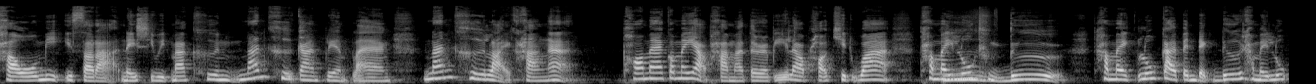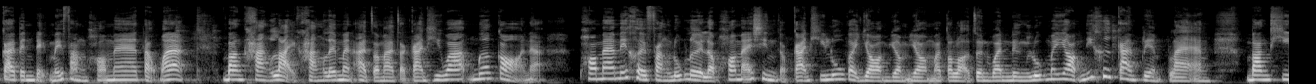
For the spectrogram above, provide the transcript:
เขามีอิสระในชีวิตมากขึ้น นั่นคือการเปลี่ยนแปลง นั่นคือหลายครั้งอะ่ะพ่อแม่ก็ไม่อยากพามาเทอราปีแล้วเพราะคิดว่าทำไมลูกถึงดื้อทำไมลูกกลายเป็นเด็กดื้อทำไมลูกกลายเป็นเด็กไม่ฟังพ่อแม่ แต่ว่าบางครั้งหลายครั้งเลยมันอาจจะมาจากการที่ว่าเมื่อก่อนอะ พ่อแม่ไม่เคยฟังลูกเลยแล้วพ่อแม่ชินกับการที่ลูกก็ยอมยอมยอมมาตลอดจนวันหนึ่งลูกไม่ยอมนี่คือการเปลี่ยนแปลง บางที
